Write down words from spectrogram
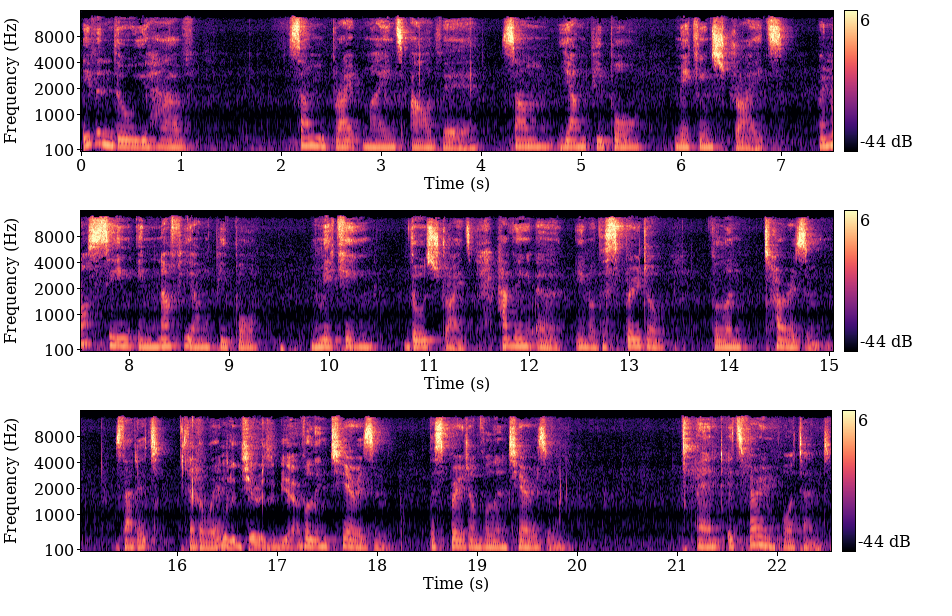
even though you have some bright minds out there, some young people making strides. We're not seeing enough young people making those strides, having a you know the spirit of voluntarism. Is that it? Is that the word? Volunteerism, yeah. Volunteerism, the spirit of volunteerism, and it's very important,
